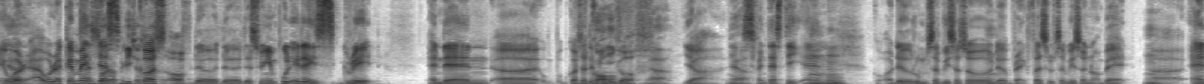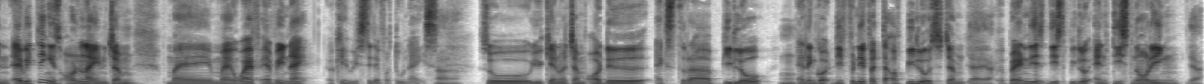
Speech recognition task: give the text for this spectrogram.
that. it would, I would recommend I just because of the, the the swimming pool area is great, and then uh because of the, golf, mini golf. yeah. yeah, Yeah. it's fantastic, and got all the room service also, the breakfast room service also not bad, uh, and everything is online. Macam my my wife every night. Okay, we stayed there for two nights, Ah. so you can macam order extra pillow, and then got different different type of pillows. Macam Yeah, yeah. apparently this, pillow anti snoring, Yeah.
